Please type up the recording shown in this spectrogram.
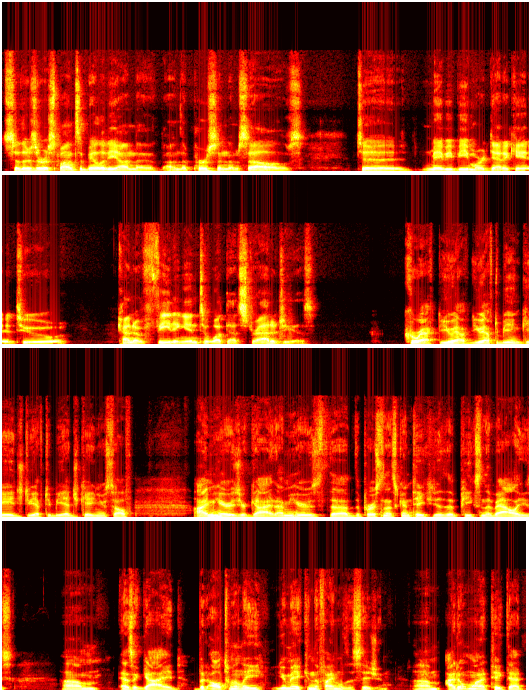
so there's a responsibility on the on the person themselves to maybe be more dedicated to kind of feeding into what that strategy is. Correct. You have you have to be engaged. You have to be educating yourself. I'm here as your guide. I'm here as the the person that's going to take you to the peaks and the valleys um, as a guide. But ultimately, you're making the final decision. Um, I don't want to take that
